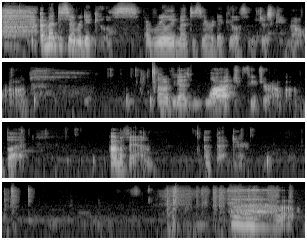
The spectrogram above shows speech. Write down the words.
I meant to say ridiculous. I really meant to say ridiculous and it just came out wrong. I don't know if you guys watch Futurama, but I'm a fan of Bender.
